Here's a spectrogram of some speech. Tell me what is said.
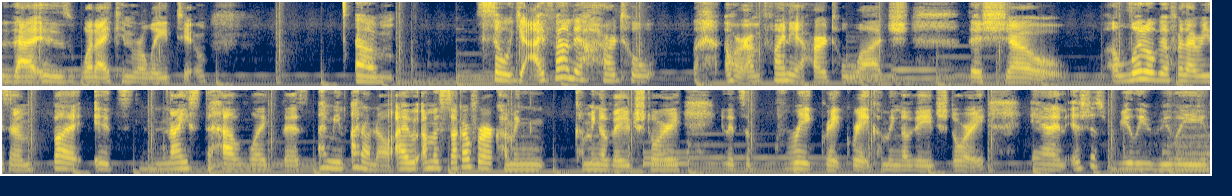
that is what I can relate to. Um. So yeah, I found it hard to, or I'm finding it hard to watch this show a little bit for that reason, but it's nice to have like this. I mean, I don't know. I, I'm a sucker for a coming coming of age story, and it's a great, great, great coming of age story, and it's just really, really.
